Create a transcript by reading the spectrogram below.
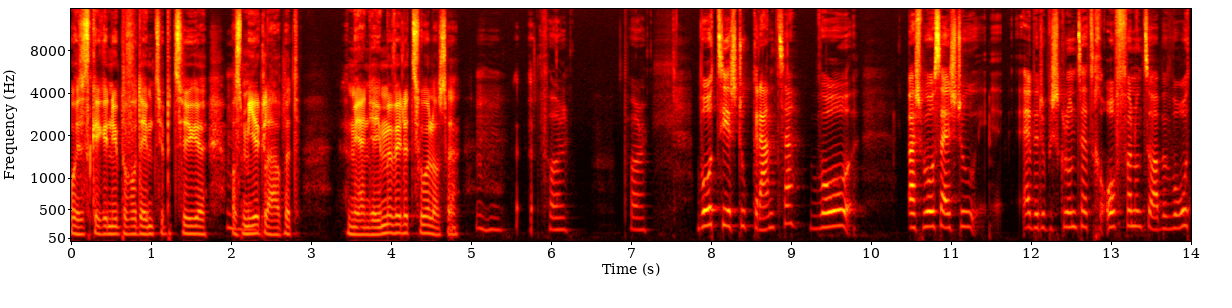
uns Gegenüber von dem zu überzeugen, was wir glauben. Wir haben ja immer wollen zulassen. Voll. Voll. Wo ziehst du die Grenzen? Wo, weißt, wo sagst du, eben, du bist grundsätzlich offen und so, aber wo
